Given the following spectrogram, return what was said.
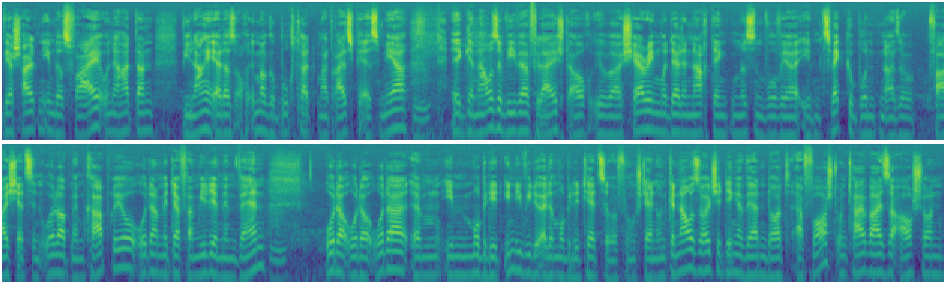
Wir schalten ihm das frei und er hat dann, wie lange er das auch immer gebucht hat, mal 30 PS mehr. Mhm. Äh, genauso wie wir vielleicht auch über Sharing-Modelle nachdenken müssen, wo wir eben zweckgebunden, also fahre ich jetzt in Urlaub mit dem Cabrio oder mit der Familie mit dem Van. Mhm oder, oder, oder ähm, ihm Mobilität, individuelle Mobilität zur Verfügung stellen. Und genau solche Dinge werden dort erforscht und teilweise auch schon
